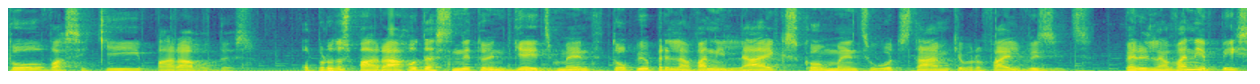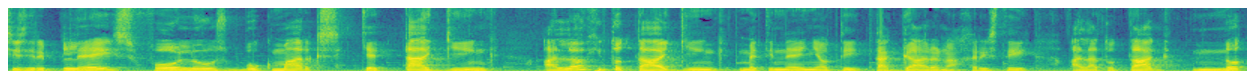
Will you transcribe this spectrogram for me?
8 βασικοί παράγοντες. Ο πρώτος παράγοντας είναι το engagement, το οποίο περιλαμβάνει likes, comments, watch time και profile visits. Περιλαμβάνει επίσης replays, follows, bookmarks και tagging, αλλά όχι το tagging με την έννοια ότι ταγκάρω ένα χρήστη, αλλά το tag not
